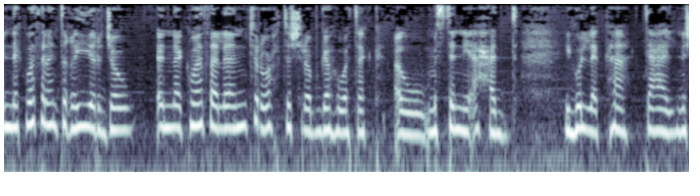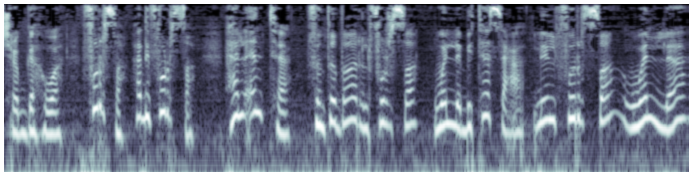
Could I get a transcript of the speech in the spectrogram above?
إنك مثلا تغير جو. إنك مثلا تروح تشرب قهوتك أو مستني أحد يقول لك ها تعال نشرب قهوة. فرصة هذه فرصة. هل أنت في انتظار الفرصة ولا بتسعى للفرصة ولا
